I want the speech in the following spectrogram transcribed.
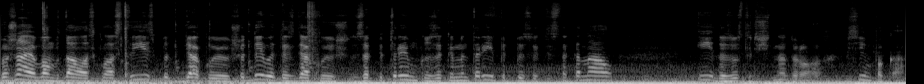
бажаю вам вдало скласти іспит. Дякую, що дивитесь, дякую за підтримку, за коментарі. Підписуйтесь на канал і до зустрічі на дорогах. Всім пока!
